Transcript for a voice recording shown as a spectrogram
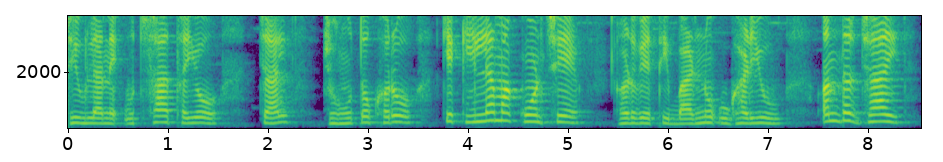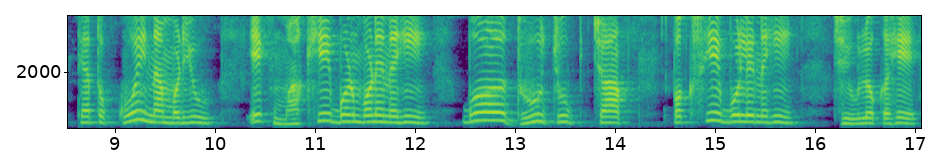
જીવલાને ઉત્સાહ થયો. ચાલ જોઉં તો ખરો કે કિલ્લામાં કોણ છે? હળવેથી બારણું ઉઘાડ્યું. અંદર જાય ત્યાં તો કોઈ ના મળ્યું. એક માખીએ બણ બણે નહીં. બધું ચૂપચાપ. પક્ષીએ બોલે નહીં. જીવલો કહે,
